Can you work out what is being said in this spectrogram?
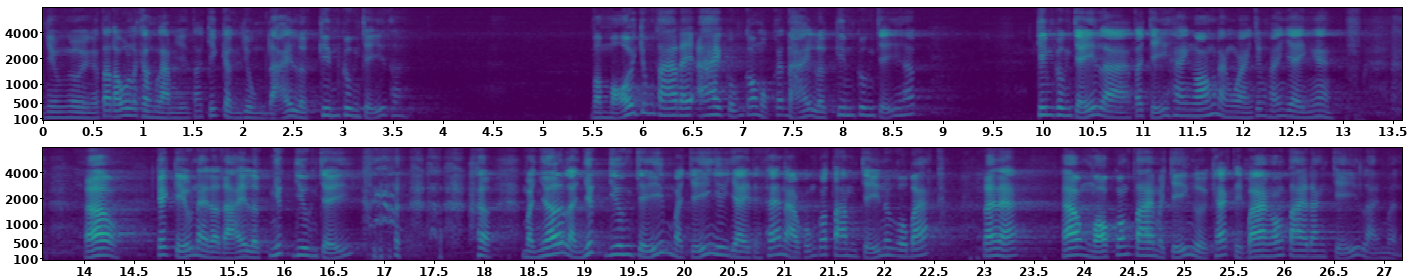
Nhiều người người ta đâu là cần làm gì ta chỉ cần dùng đại lực kim cương chỉ thôi. Và mỗi chúng ta đây, ai cũng có một cái đại lực kim cương chỉ hết kim cương chỉ là ta chỉ hai ngón đàng hoàng chứ không phải vậy nha. Không? Cái kiểu này là đại lực nhất dương chỉ. Mà nhớ là nhất dương chỉ mà chỉ như vậy thì thế nào cũng có tam chỉ nó gô bác đây nè không? Một ngón tay mà chỉ người khác thì ba ngón tay đang chỉ lại mình.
